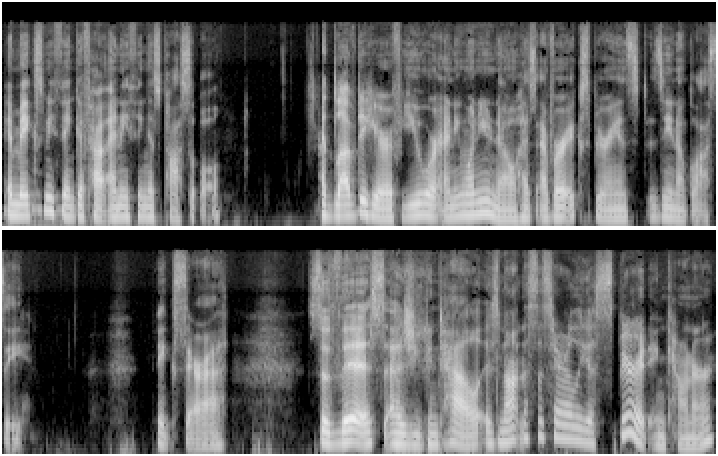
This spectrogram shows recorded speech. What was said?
It makes me mm-hmm. think of how anything is possible. I'd love to hear if you or anyone you know has ever experienced xenoglossy. Thanks, Sarah. So, this, as you can tell, is not necessarily a spirit encounter.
